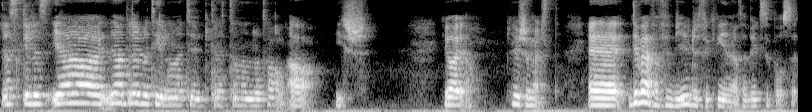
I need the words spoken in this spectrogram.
Jag, skulle, jag, jag drev till med typ 1300-tal. Ja, ish. Ja, ja. Hur som helst. Eh, det var i alla fall förbjudet för kvinnor att ha byxor på sig.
